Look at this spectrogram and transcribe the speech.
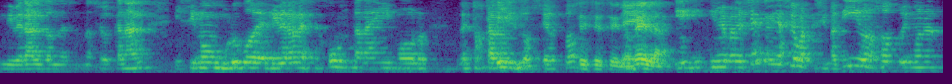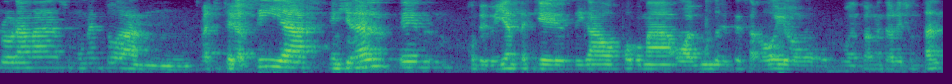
liberal donde nació el canal, hicimos un grupo de liberales se juntan ahí por estos cabildos, ¿cierto? Sí, sí, sí, eh, novela. y, y, me parecía que había sido participativo, nosotros tuvimos en el programa en su momento a, a Chiche García, en general eh, constituyentes que digamos un poco más, o al mundo del desarrollo, o eventualmente horizontal,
